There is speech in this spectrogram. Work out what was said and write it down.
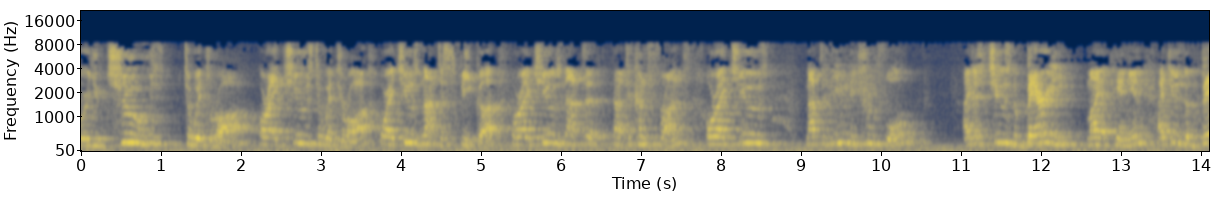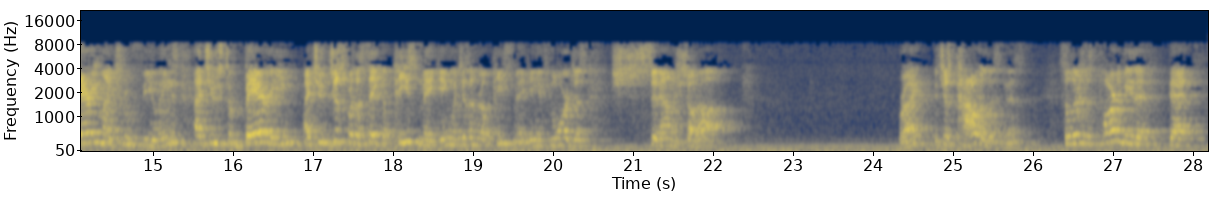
Where you choose to withdraw, or I choose to withdraw, or I choose not to speak up, or I choose not to, not to confront, or I choose not to even be truthful. I just choose to bury my opinion. I choose to bury my true feelings. I choose to bury, I choose just for the sake of peacemaking, which isn't real peacemaking, it's more just sh- sit down and shut up. Right? It's just powerlessness. So there's this part of me that, that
